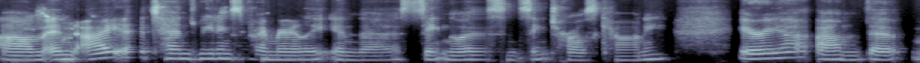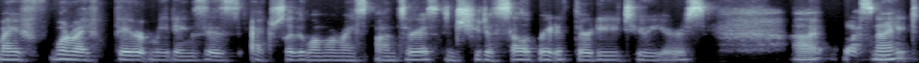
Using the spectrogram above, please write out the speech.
Um, and I attend meetings primarily in the St. Louis and St. Charles County area. Um, the, my, one of my favorite meetings is actually the one where my sponsor is, and she just celebrated 32 years uh, last night.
